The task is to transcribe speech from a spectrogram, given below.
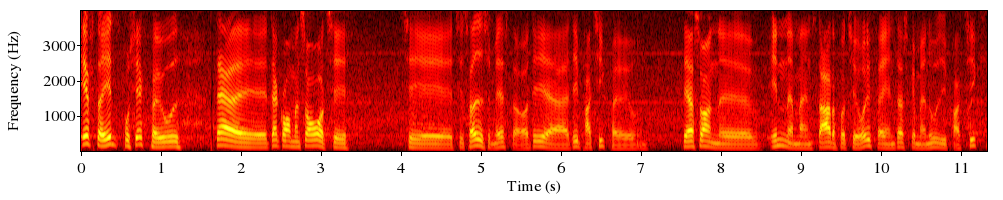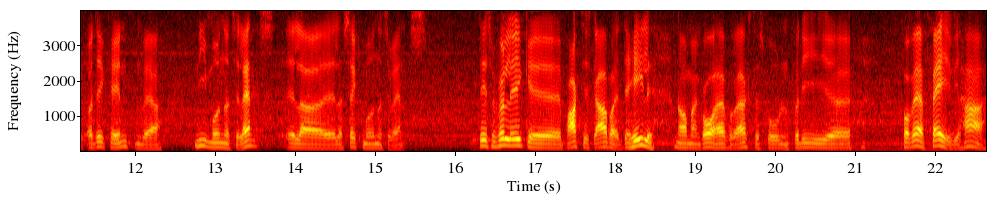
Efter en projektperiode, der, øh, der går man så over til, til, til tredje semester, og det er, det er praktikperioden. Det er sådan, øh, inden at man starter på teorifagen, der skal man ud i praktik, og det kan enten være 9 måneder til lands eller, eller 6 måneder til vands. Det er selvfølgelig ikke øh, praktisk arbejde det hele, når man går her på værkstedskolen, fordi øh, for hver fag vi har,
